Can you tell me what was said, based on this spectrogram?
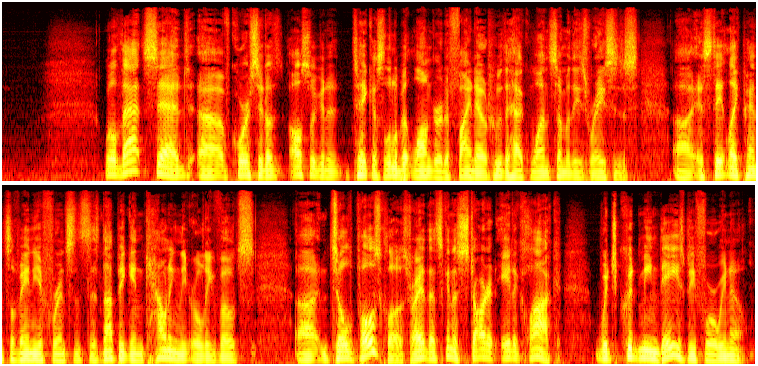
Well, that said, uh, of course, it's also going to take us a little bit longer to find out who the heck won some of these races. Uh, a state like Pennsylvania, for instance, does not begin counting the early votes uh, until the polls close, right? That's going to start at 8 o'clock, which could mean days before we know.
